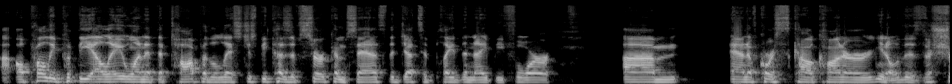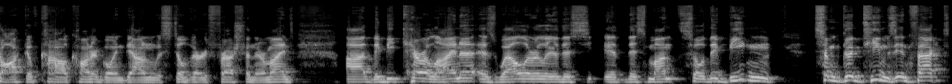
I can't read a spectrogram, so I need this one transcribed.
I'll probably put the LA one at the top of the list just because of circumstance. The Jets had played the night before. Um, and of course, Kyle Connor, you know, there's the shock of Kyle Connor going down was still very fresh in their minds. Uh, they beat Carolina as well earlier this uh, this month, so they've beaten some good teams. In fact,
